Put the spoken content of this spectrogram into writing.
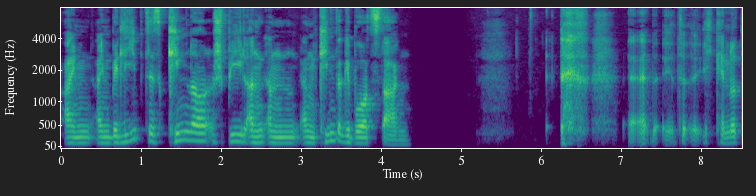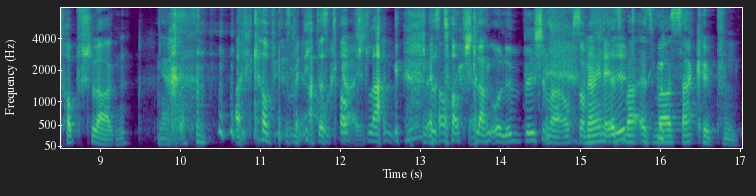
ein, ein beliebtes Kinderspiel an, an, an Kindergeburtstagen. Äh, ich kenne nur Topfschlagen. Ja. Aber ich glaube jetzt nicht, dass Topfschlagen, das Topfschlagen olympisch war auf so einem Nein, Feld. es war, es war Sackhüpfen.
